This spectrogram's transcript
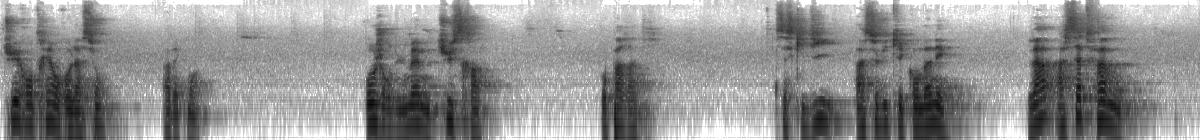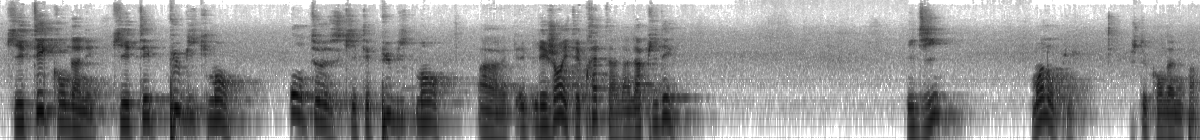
tu es rentré en relation avec moi. Aujourd'hui même, tu seras au paradis. C'est ce qu'il dit à celui qui est condamné. Là, à cette femme qui était condamnée, qui était publiquement honteuse, qui était publiquement... Euh, les gens étaient prêts à la lapider. Il dit, moi non plus, je te condamne pas.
